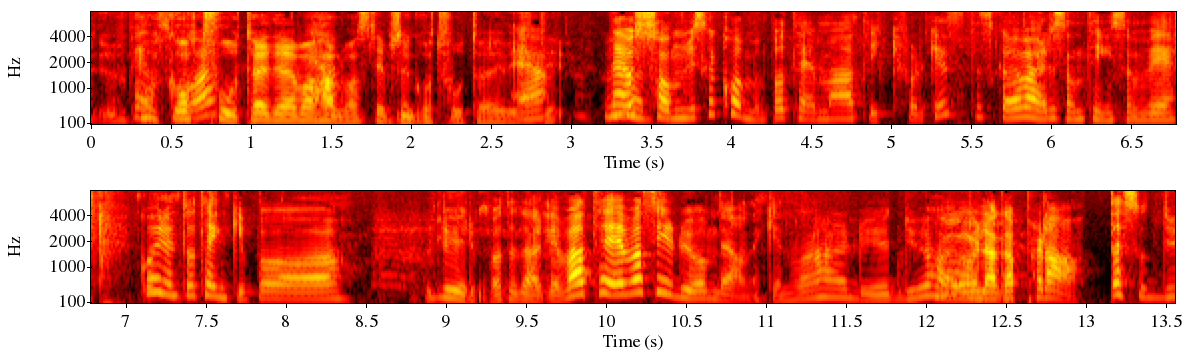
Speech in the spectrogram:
Godt, penskoa. godt fottøy, det var Ja. Halvards tips. Godt fottøy er Ja. Det er jo sånn vi skal komme på tematikk, folkens. Det skal jo være sånne ting som vi går rundt og tenker på lurer på til daglig. Hva, hva sier du om det, Anniken? Hva har du? du har jo laga plate, så du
